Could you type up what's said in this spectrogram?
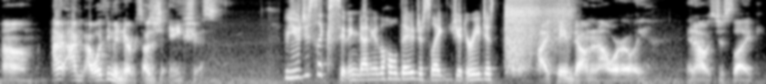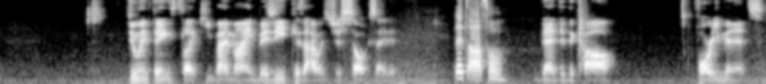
Um, I I'm, I wasn't even nervous. I was just anxious. Were you just like sitting down here the whole day, just like jittery, just? I came down an hour early, and I was just like doing things to like keep my mind busy because I was just so excited. That's awesome. Then did the call, forty minutes,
